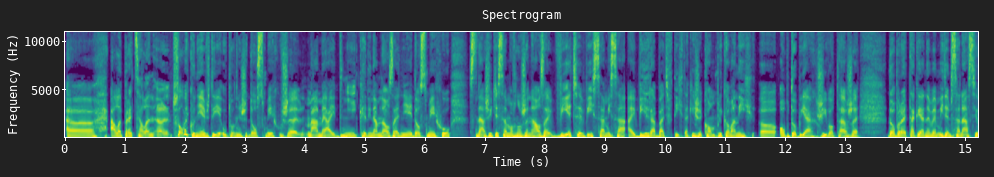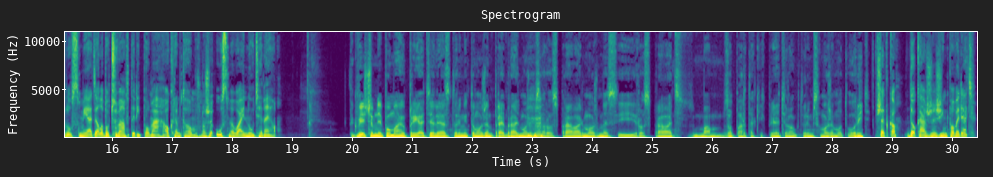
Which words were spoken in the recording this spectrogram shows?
Uh, ale predsa len, uh, človeku nevždy je úplne že do smiechu, že máme aj dní, kedy nám naozaj nie je do smiechu. Snažíte sa možno, že naozaj viete vy sami sa aj vyhrabať v tých takých že komplikovaných uh, obdobiach života, že dobre, tak ja neviem, idem sa na silu smiať, alebo čo vám vtedy pomáha, okrem toho možno, že úsmevu aj núteného? Tak vieš, čo mne pomáhajú priatelia, s ktorými to môžem prebrať, môžem mm-hmm. sa rozprávať, môžeme si rozprávať. Mám zo pár takých priateľov, ktorým sa môžem otvoriť. Všetko? Dokážeš im povedať?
